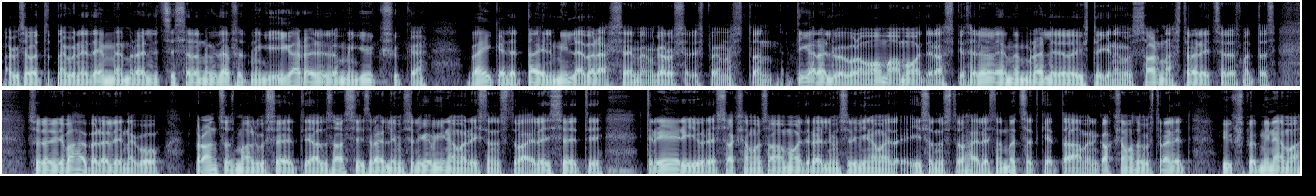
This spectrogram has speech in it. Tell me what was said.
aga kui sa võtad nagu need MM-rallid, siis seal on nagu täpselt mingi, igal rallil on mingi üks sihuke väike detail, mille pärast see MM-karussellis põhimõtteliselt on, et iga rall peab olema omamoodi raske, seal ei ole MM-rallil ei ole ühtegi nagu sarnast rallit selles mõttes. sul oli vahepeal oli nagu Prantsusmaal, kus sõideti Alsace'is ralli, mis oli ka Viinamäe istanduste vahel ja siis sõideti Trieri juures Saksamaal samamoodi ralli, mis oli Viinamäe istanduste vahel ja siis nad mõtlesidki, et aa, meil on kaks samasugust rallit, üks peab minema,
